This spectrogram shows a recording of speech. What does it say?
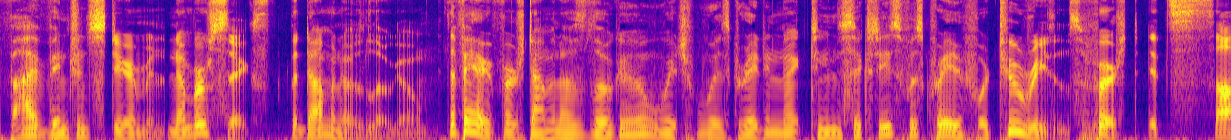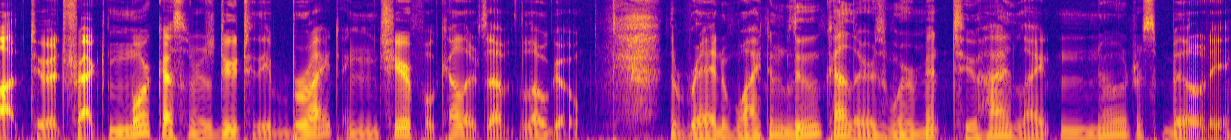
five vintage Stearman. Number 6 the Domino's logo. The very first Domino's logo, which was created in 1960s, was created for two reasons. First, it sought to attract more customers due to the bright and cheerful colors of the logo. The red, white, and blue colors were meant to highlight noticeability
